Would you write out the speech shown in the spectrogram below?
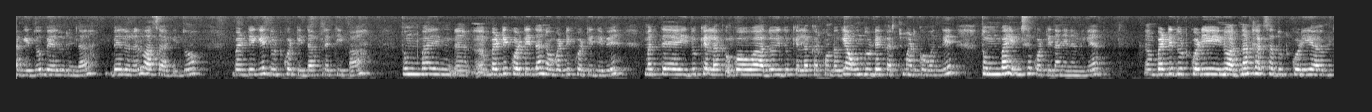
ಆಗಿದ್ದು ಬೇಲೂರಿಂದ, ಬೇಲೂರಲ್ಲಿ ವಾಸ ಆಗಿದ್ದು ಬಡ್ಡಿಗೆ ದುಡ್ಡು ಕೊಟ್ಟಿದ್ದ ಪ್ರತಿಭಾ. ತುಂಬ ಬಡ್ಡಿ ಕೊಟ್ಟಿದ್ದ, ನಾವು ಬಡ್ಡಿ ಕೊಟ್ಟಿದ್ದೀವಿ. ಮತ್ತು ಇದಕ್ಕೆಲ್ಲ ಗೋವಾ ಅದು ಇದಕ್ಕೆಲ್ಲ ಕರ್ಕೊಂಡೋಗಿ ಅವ್ನ ದುಡ್ಡೇ ಖರ್ಚು ಮಾಡ್ಕೊಬಂದು ತುಂಬ ಹಿಂಸೆ ಕೊಟ್ಟಿದ್ದಾನೆ ನಮಗೆ. ಬಡ್ಡಿ ದುಡ್ಡು ಕೊಡಿ, ಇನ್ನೂ ಹದಿನಾಲ್ಕು ಲಕ್ಷ ದುಡ್ಡು ಕೊಡಿ ಅಂತ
